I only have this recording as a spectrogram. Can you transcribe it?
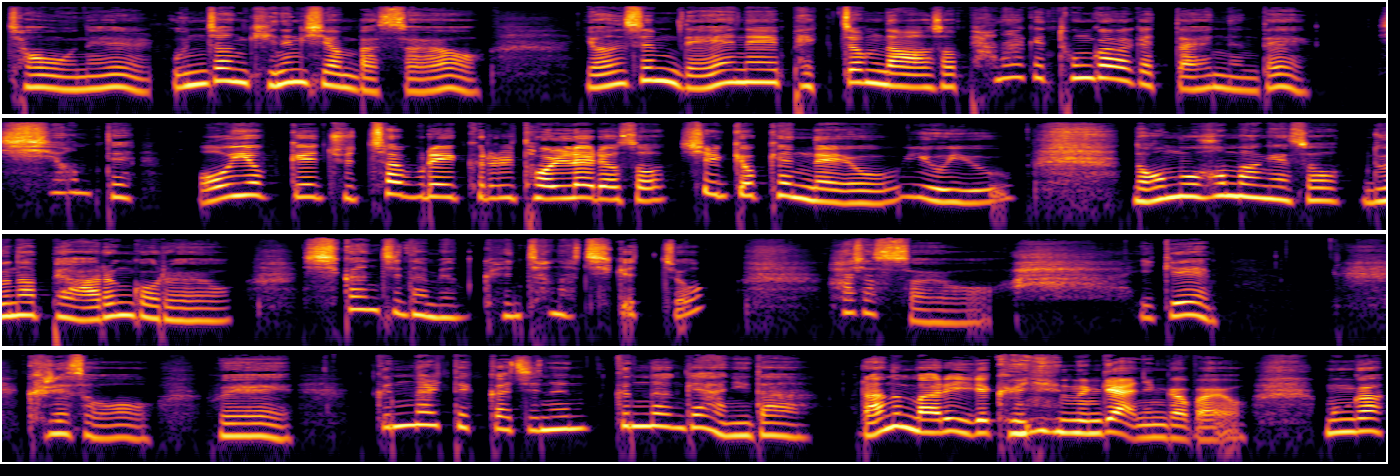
저 오늘 운전 기능 시험 봤어요. 연습 내내 100점 나와서 편하게 통과하겠다 했는데 시험 때 어이없게 주차 브레이크를 덜 내려서 실격했네요. 유유. 너무 허망해서 눈앞에 아른거려요. 시간 지나면 괜찮아지겠죠? 하셨어요. 아, 이게 그래서 왜 끝날 때까지는 끝난 게 아니다. 라는 말이 이게 괜히 있는 게 아닌가 봐요. 뭔가,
